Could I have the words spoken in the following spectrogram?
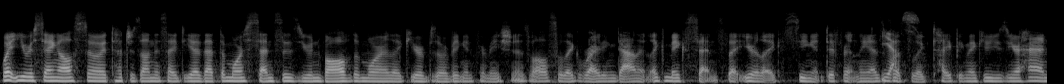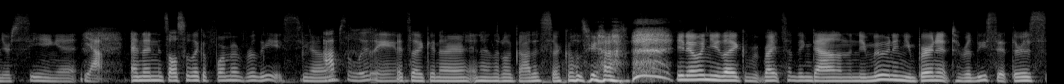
what you were saying also it touches on this idea that the more senses you involve, the more like you're absorbing information as well. So like writing down it like makes sense that you're like seeing it differently as Yes. opposed to like typing like you're using your hand, you're seeing it. Yeah. And then it's also like a form of release, you know? Absolutely. It's like in our in our little goddess circles we have, you know, when you like write something down on the new moon and you burn it to release it. There's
